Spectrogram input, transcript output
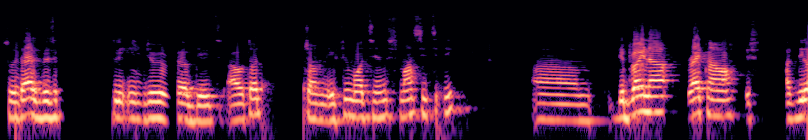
So that's basically injury update. I'll touch on a few more teams. Man City, um, De Bruyne right now is as the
